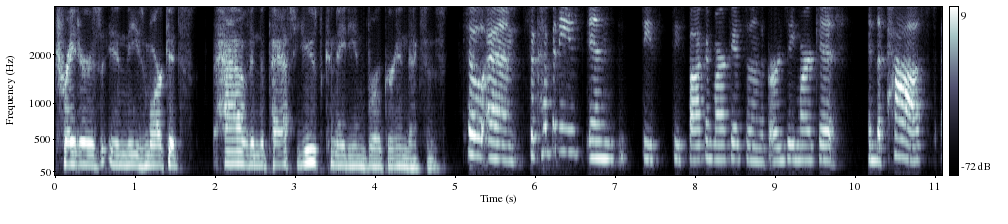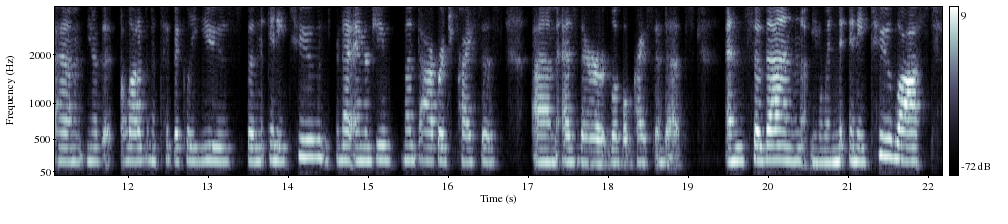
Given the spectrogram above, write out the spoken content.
traders in these markets have in the past used Canadian broker indexes. So, um, so companies in these, these Bakken markets and in the Guernsey market, in the past, um, you know, that a lot of them have typically used the NE two net energy month average prices um, as their local price index. And so then, you know, when NE two lost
